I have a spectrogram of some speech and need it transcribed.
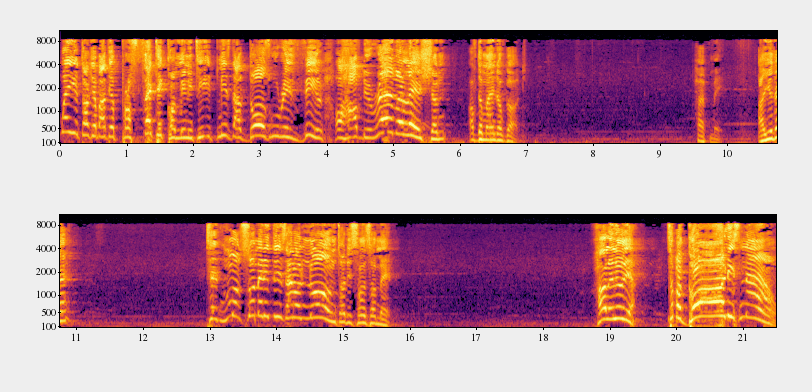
when you talk about a prophetic community, it means that those who reveal or have the revelation of the mind of God. Help me. Are you there? Said so many things are not known to the sons of men. Hallelujah. So, but God is now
